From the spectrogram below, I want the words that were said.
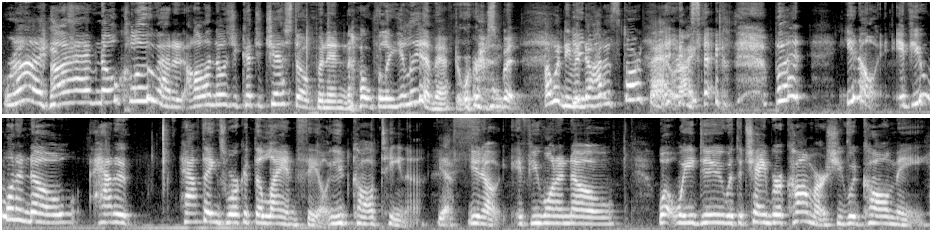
right. I have no clue how to. All I know is you cut your chest open and hopefully you live afterwards. But I wouldn't even you know how to start that, right? Exactly. But you know, if you want to know how to how things work at the landfill, you'd call Tina. Yes. You know, if you want to know what we do with the Chamber of Commerce, you would call me.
